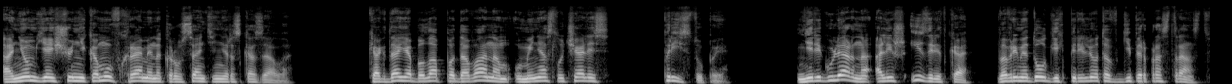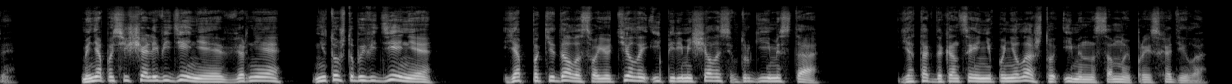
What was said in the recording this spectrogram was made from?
О нем я еще никому в храме на Карусанте не рассказала. Когда я была подаваном, у меня случались приступы. Не регулярно, а лишь изредка, во время долгих перелетов в гиперпространстве. Меня посещали видения, вернее, не то чтобы видения. Я покидала свое тело и перемещалась в другие места. Я так до конца и не поняла, что именно со мной происходило.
